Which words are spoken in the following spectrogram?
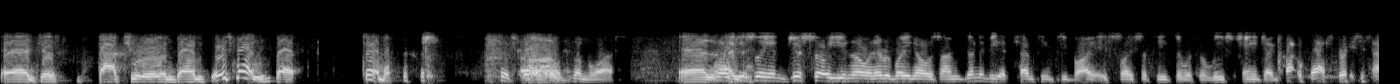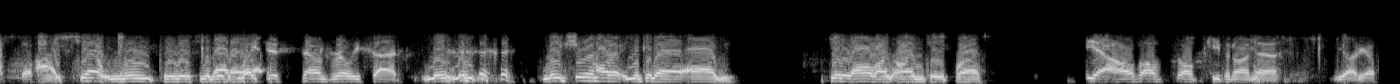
and just factual and dumb. It was fun, but terrible. Uh, nonetheless. And Well, I, just so, just so you know, and everybody knows, I'm going to be attempting to buy a slice of pizza with the loose change I got last right now. So I can't wait to listen to that. It might just sound really sad. make, make, make sure how you can uh, um, get it all on on tape for us. Yeah, I'll I'll I'll keep it on uh, the audio.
